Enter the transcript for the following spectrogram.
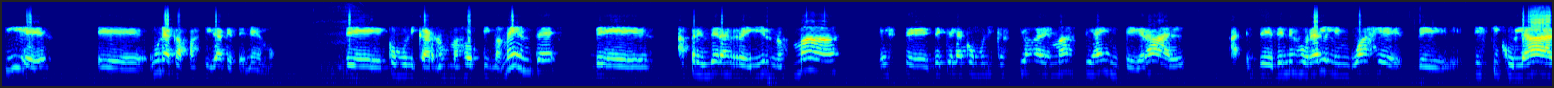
sí es eh, una capacidad que tenemos de comunicarnos más óptimamente, de aprender a reírnos más, este, de que la comunicación además sea integral, de, mejorar el lenguaje de gesticular,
